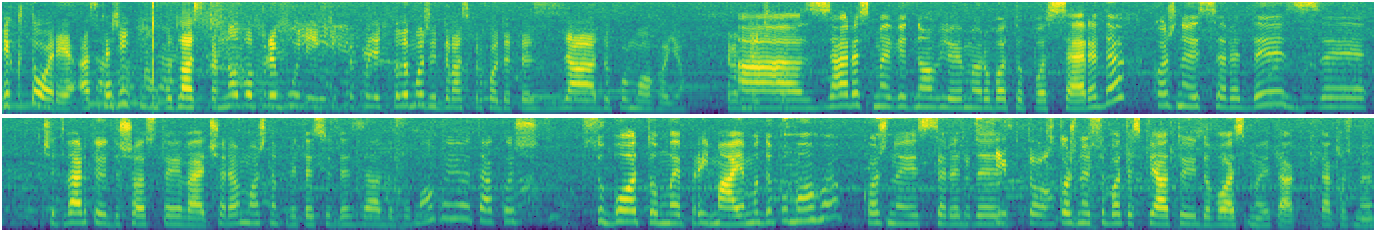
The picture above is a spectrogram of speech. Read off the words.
Вікторія, а скажіть нам, будь ласка, новоприбулі, які приходять, коли можуть до вас приходити за допомогою? А, зараз ми відновлюємо роботу по середах. Кожної середи з 4 до 6 вечора можна прийти сюди за допомогою. Також в суботу ми приймаємо допомогу. Кожної середи всі, хто? з кожної суботи з 5 до 8. Так, також ми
